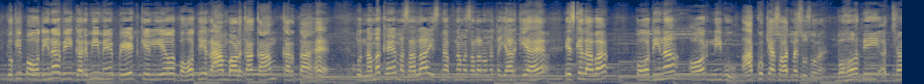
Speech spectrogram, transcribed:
क्योंकि पौधीना भी गर्मी में पेट के लिए और बहुत ही रामबाड़ का काम करता है। तो नमक है मसाला इसमें अपना मसाला उन्होंने तैयार किया है। इसके अलावा पौधीना और नींबू। आपको क्या स्वाद महसूस हो रहा है? बहुत ही अच्छा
